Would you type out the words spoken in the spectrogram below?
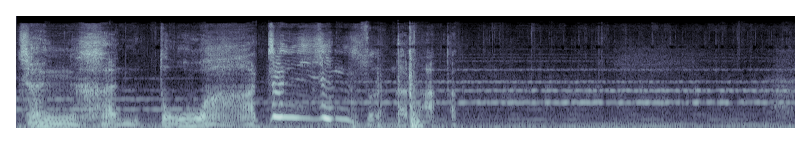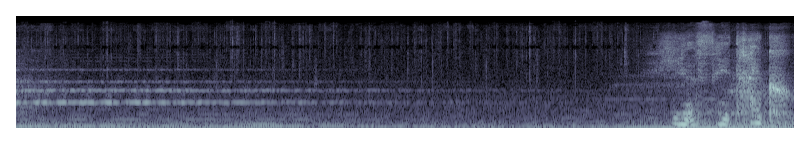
真狠毒啊！真阴损啊！燕。飞太可恶，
